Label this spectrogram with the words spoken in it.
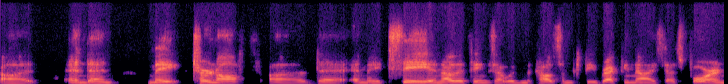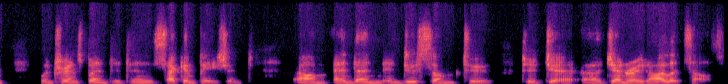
uh, and then make turn off the MHC and other things that would cause them to be recognized as foreign when transplanted to a second patient um, and then induce them to to ge- uh, generate islet cells.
